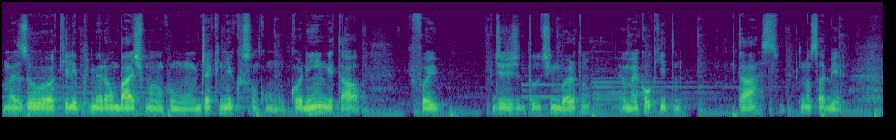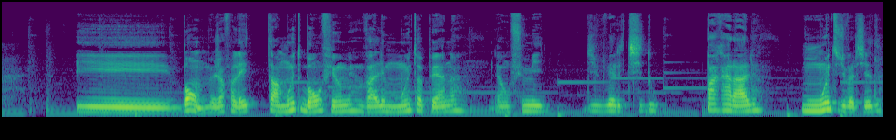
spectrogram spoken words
mas o, aquele primeirão Batman com o Jack Nicholson como Coringa e tal, que foi dirigido pelo Tim Burton, é o Michael Keaton, tá? Se não sabia. E, bom, eu já falei, tá muito bom o filme, vale muito a pena. É um filme divertido pra caralho, muito divertido.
